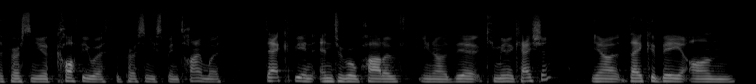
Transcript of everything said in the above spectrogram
the person you have coffee with, the person you spend time with, that could be an integral part of you know their communication. You know, they could be on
